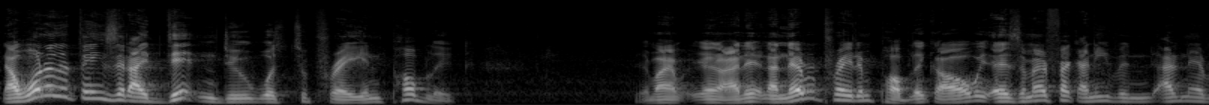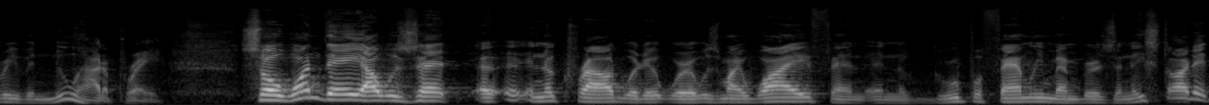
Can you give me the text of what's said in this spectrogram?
Now, one of the things that I didn't do was to pray in public. I, you know, I, didn't, I never prayed in public. I always, as a matter of fact, I, even, I never even knew how to pray. So one day I was at, uh, in a crowd where it, where it was my wife and, and a group of family members, and they started,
